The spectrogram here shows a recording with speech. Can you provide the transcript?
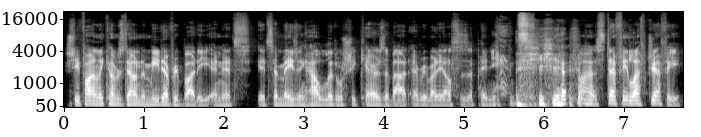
she finally comes down to meet everybody and it's it's amazing how little she cares about everybody else's opinions yeah. uh, steffi left jeffy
